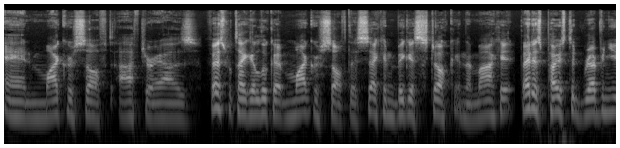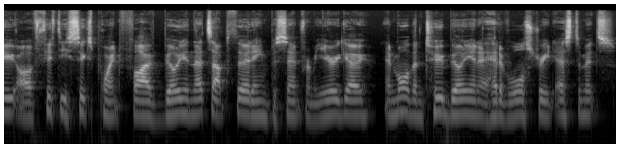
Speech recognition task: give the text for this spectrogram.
and Microsoft after hours. First, we'll take a look at Microsoft, the second biggest stock in the market. They just posted revenue of 56.5 billion, that's up 13% from a year ago, and more than 2 billion ahead of Wall Street estimates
